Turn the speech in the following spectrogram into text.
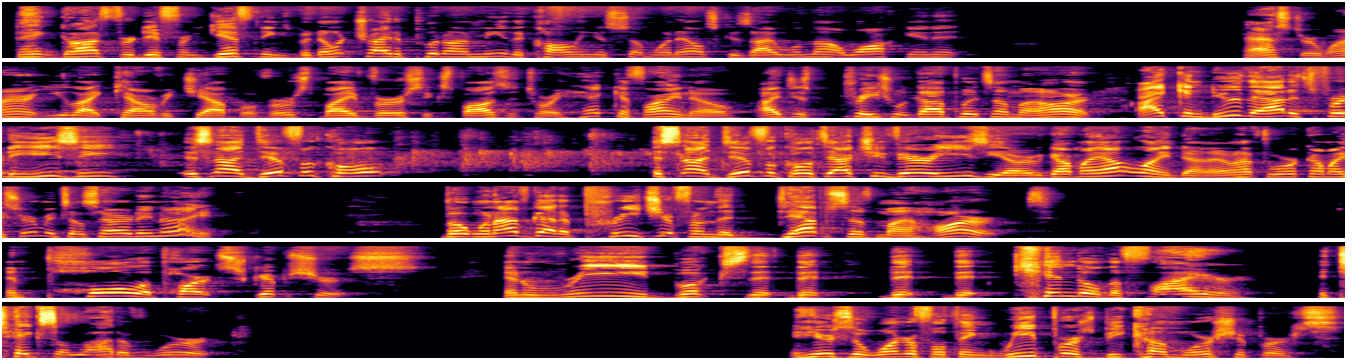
Thank God for different giftings, but don't try to put on me the calling of someone else because I will not walk in it. Pastor, why aren't you like Calvary Chapel, verse by verse expository? Heck if I know. I just preach what God puts on my heart. I can do that. It's pretty easy. It's not difficult. It's not difficult. It's actually very easy. I already got my outline done. I don't have to work on my sermon until Saturday night. But when I've got to preach it from the depths of my heart and pull apart scriptures, and read books that, that, that, that kindle the fire. It takes a lot of work. And here's the wonderful thing weepers become worshipers.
